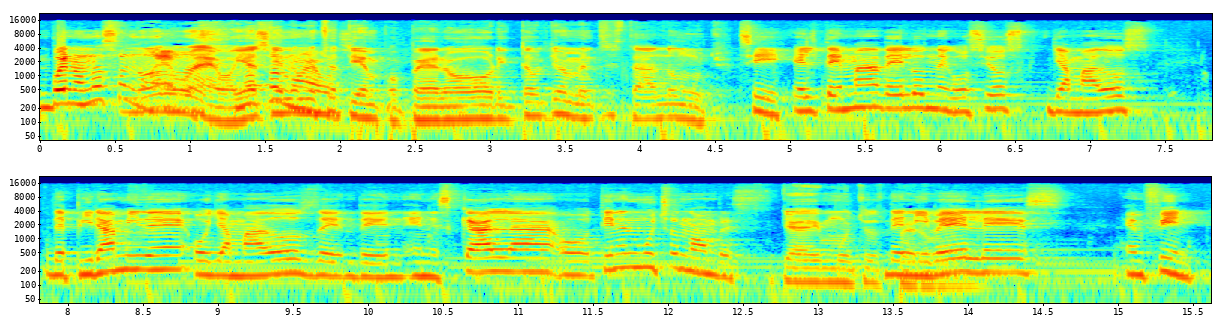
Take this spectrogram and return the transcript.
Bueno, no son No es nuevos. nuevo, no ya son tiene nuevos. mucho tiempo, pero ahorita últimamente se está dando mucho. Sí, el tema de los negocios llamados de pirámide o llamados de, de- en escala o tienen muchos nombres Que hay muchos de pero niveles, en fin,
